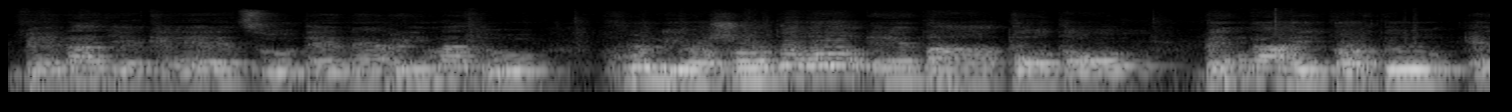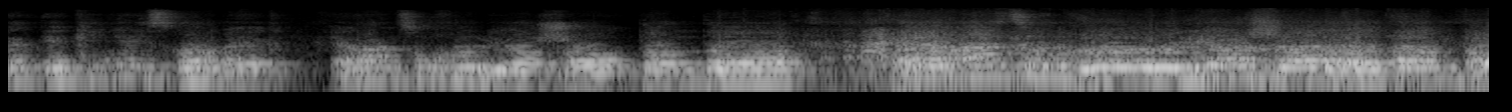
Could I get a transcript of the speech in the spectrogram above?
beraiek ez errimatu, Julio Soto eta Poto, Benga aitortu, e ekin eizkorbek, errantzun Julio Sotonto. Errantzun Julio Sotonto.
